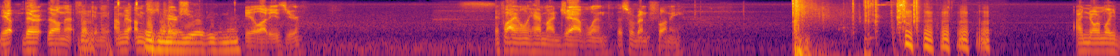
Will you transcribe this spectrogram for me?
Yep, they're they're on that fucking. I'm I'm There's just no more parachute. UAVs in there. Be a lot easier. If I only had my javelin, this would have been funny. I normally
